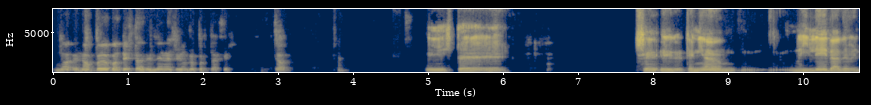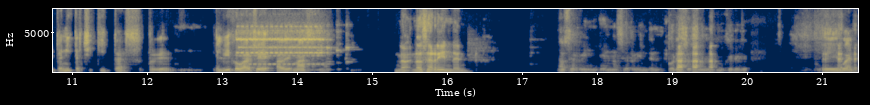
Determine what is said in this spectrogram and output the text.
no, no, puedo contestar, Elena hace un reportaje. Chao. Este, se, eh, tenía una hilera de ventanitas chiquitas, porque el viejo valle, además. No, no se rinden. No se rinden, no se rinden. Por eso son las mujeres. Eh, bueno,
